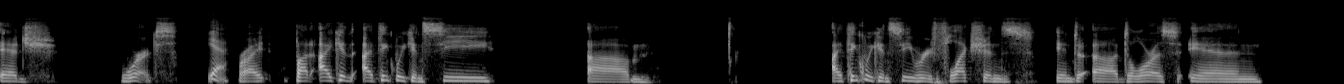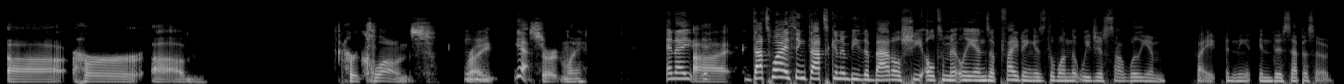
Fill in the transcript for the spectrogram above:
edge works. Yeah. Right. But I can I think we can see um I think we can see reflections into uh Dolores in uh her um her clones, Mhm. right? Yeah. Certainly. And I Uh that's why I think that's going to be the battle she ultimately ends up fighting is the one that we just saw William fight in the in this episode.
